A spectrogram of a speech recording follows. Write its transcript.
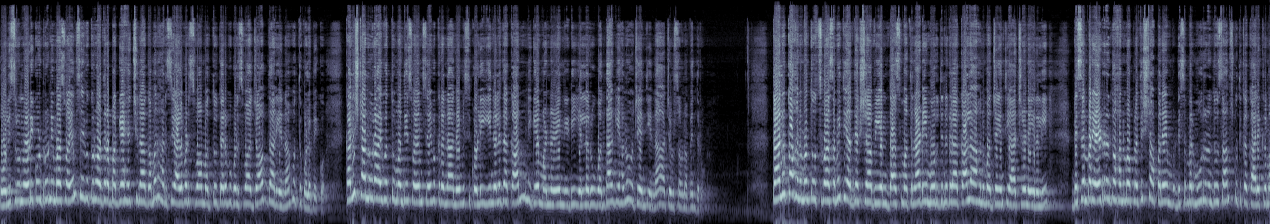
ಪೊಲೀಸರು ನೋಡಿಕೊಂಡರೂ ನಿಮ್ಮ ಸ್ವಯಂ ಸೇವಕರು ಅದರ ಬಗ್ಗೆ ಹೆಚ್ಚಿನ ಗಮನ ಹರಿಸಿ ಅಳವಡಿಸುವ ಮತ್ತು ತೆರವುಗೊಳಿಸುವ ಜವಾಬ್ದಾರಿಯನ್ನ ಹೊತ್ತುಕೊಳ್ಳಬೇಕು. ಕನಿಷ್ಠ ನೂರ ಐವತ್ತು ಮಂದಿ ಸ್ವಯಂ ಸೇವಕರನ್ನ ನೇಮಿಸಿಕೊಳ್ಳಿ. ಈ ನೆಲದ ಕಾನೂನಿಗೆ ಮನ್ನಣೆ ನೀಡಿ ಎಲ್ಲರೂ ಒಂದಾಗಿ ಹನುಮ ಜಯಂತಿಯನ್ನ ಆಚರಿಸೋಣವೆಂದರು ತಾಲೂಕಾ ಹನುಮಂತೋತ್ಸವ ಸಮಿತಿ ಅಧ್ಯಕ್ಷ ಬಿಎನ್ ದಾಸ್ ಮಾತನಾಡಿ, ಮೂರು ದಿನಗಳ ಕಾಲ ಹನುಮ ಜಯಂತಿ ಆಚರಣೆ ಇರಲಿ. ಡಿಸೆಂಬರ್ ಎರಡರಂದು ಹನುಮ ಪ್ರತಿಷ್ಠಾಪನೆ, ಡಿಸೆಂಬರ್ ಮೂರರಂದು ಸಾಂಸ್ಕೃತಿಕ ಕಾರ್ಯಕ್ರಮ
